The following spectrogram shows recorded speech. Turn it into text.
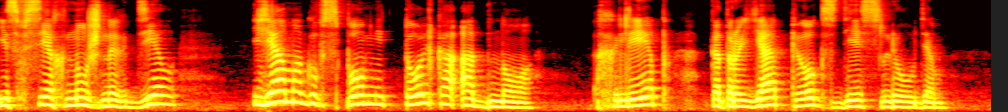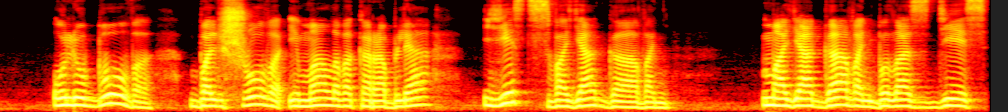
из всех нужных дел я могу вспомнить только одно — хлеб, который я пек здесь людям. У любого большого и малого корабля есть своя гавань. Моя гавань была здесь,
